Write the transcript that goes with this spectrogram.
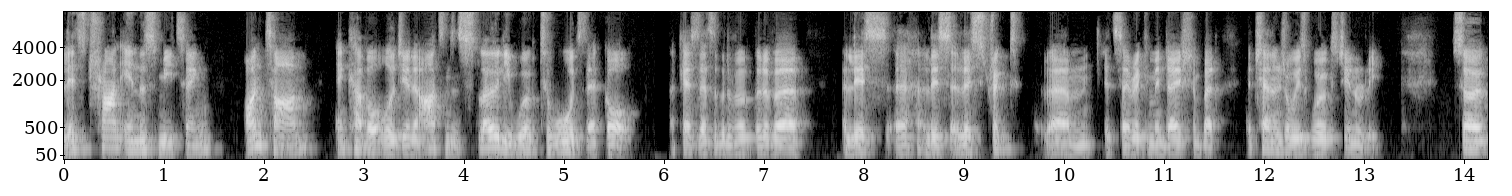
let's try and end this meeting on time and cover all agenda items and slowly work towards that goal. Okay, so that's a bit of a bit of a, a less less a less strict um, let's say recommendation, but a challenge always works generally. So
